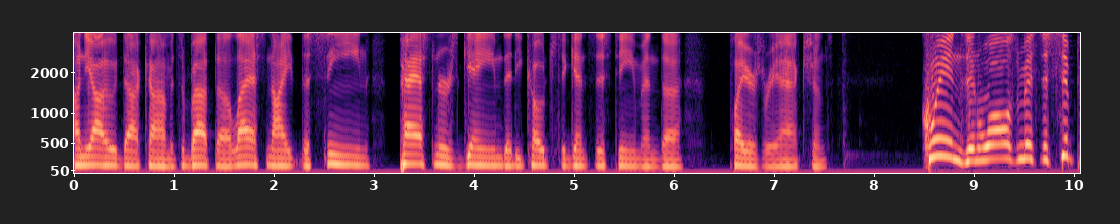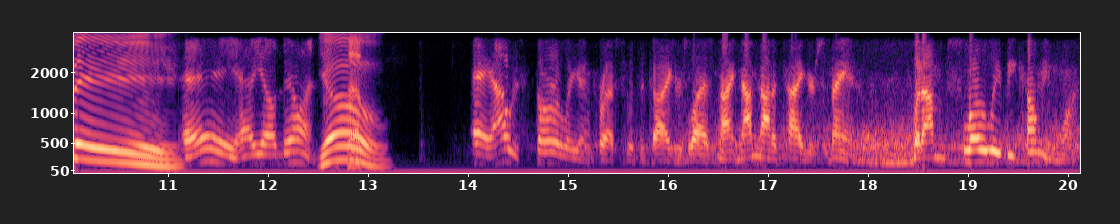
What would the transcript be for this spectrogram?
on yahoo.com. It's about the last night, the scene, Pastner's game that he coached against this team and the players' reactions. Quinn's in Walls, Mississippi. Hey, how y'all doing? Yo. Hey, I was thoroughly impressed with the Tigers last night, and I'm not a Tigers fan, but I'm slowly becoming one.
